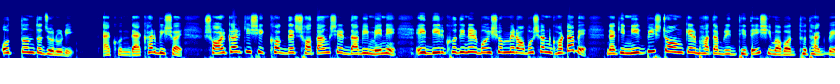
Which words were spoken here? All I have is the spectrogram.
অত্যন্ত জরুরি। এখন দেখার বিষয়, সরকার কি শিক্ষকদের শতাংশের দাবি মেনে এই দীর্ঘদিনের বৈষম্যের অবসান ঘটাবে, নাকি নির্দিষ্ট অঙ্কের ভাতা বৃদ্ধিতেই সীমাবদ্ধ থাকবে?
